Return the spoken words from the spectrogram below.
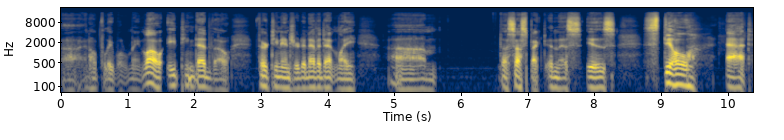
uh, and hopefully will remain low. 18 dead though, 13 injured, and evidently um, the suspect in this is still at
